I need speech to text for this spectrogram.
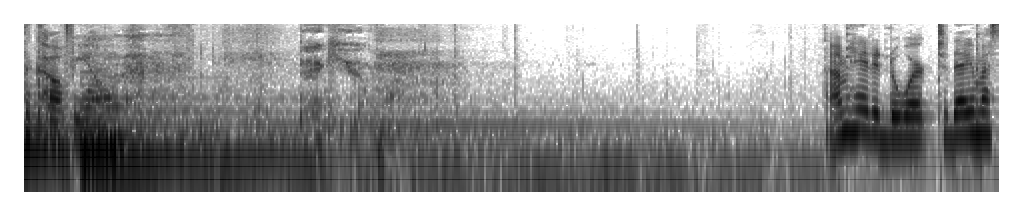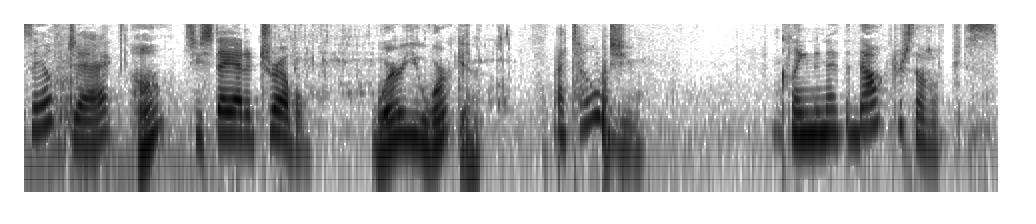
The coffee on. Thank you. I'm headed to work today myself, Jack. Huh? So you stay out of trouble. Where are you working? I told you. I'm cleaning at the doctor's office.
